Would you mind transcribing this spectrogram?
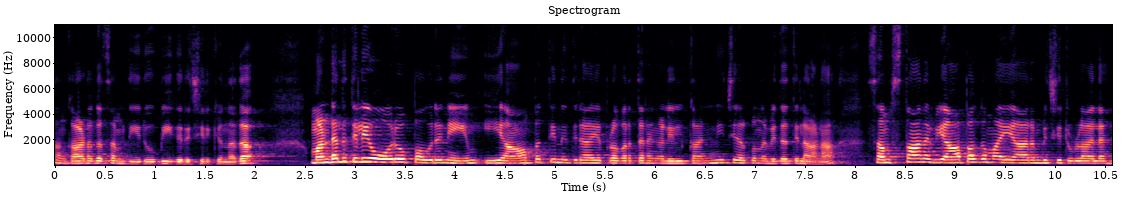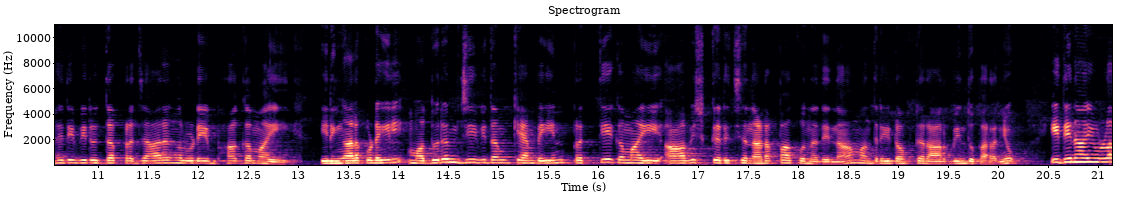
സംഘാടക സമിതി രൂപീകരിച്ചിരിക്കുന്നത്. മണ്ഡലത്തിലെ ഓരോ പൗരനെയും ഈ ആപത്തിനെതിരായ പ്രവർത്തനങ്ങളിൽ കണ്ണി ചേർക്കുന്ന വിധത്തിലാണ് സംസ്ഥാന വ്യാപകമായി ആരംഭിച്ചിട്ടുള്ള ലഹരി വിരുദ്ധ പ്രചാരങ്ങളുടെ ഭാഗമായി. ഇരിങ്ങാലക്കുടയിൽ മധുരം ജീവിതം ക്യാമ്പയിൻ പ്രത്യേകമായി ആവിഷ്കരിച്ച് നടപ്പാക്കുന്നതെന്ന് മന്ത്രി ഡോക്ടർ ആർ ബിന്ദു പറഞ്ഞു. ഇതിനായുള്ള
